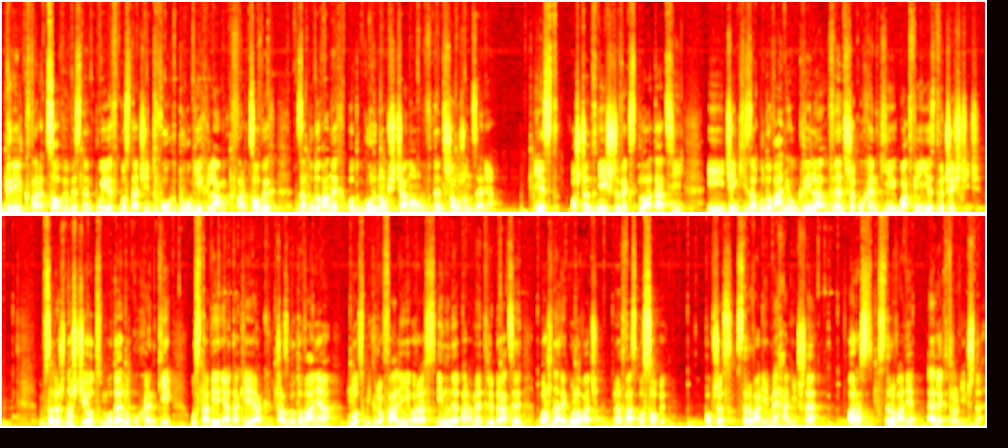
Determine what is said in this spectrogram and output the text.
Grill kwarcowy występuje w postaci dwóch długich lamp kwarcowych zabudowanych pod górną ścianą wnętrza urządzenia. Jest oszczędniejszy w eksploatacji i dzięki zabudowaniu grilla wnętrza kuchenki łatwiej jest wyczyścić. W zależności od modelu kuchenki, ustawienia takie jak czas gotowania, moc mikrofali oraz inne parametry pracy można regulować na dwa sposoby: poprzez sterowanie mechaniczne oraz sterowanie elektroniczne.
